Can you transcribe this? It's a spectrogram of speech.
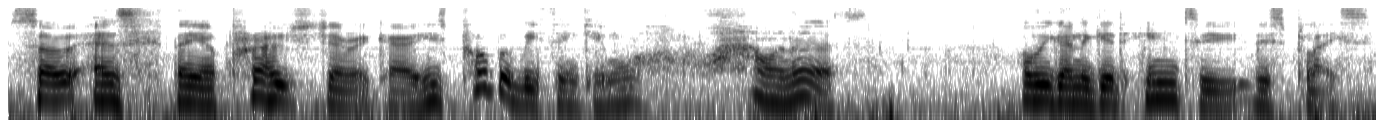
So as they approach Jericho, he's probably thinking, well, how on earth are we going to get into this place?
